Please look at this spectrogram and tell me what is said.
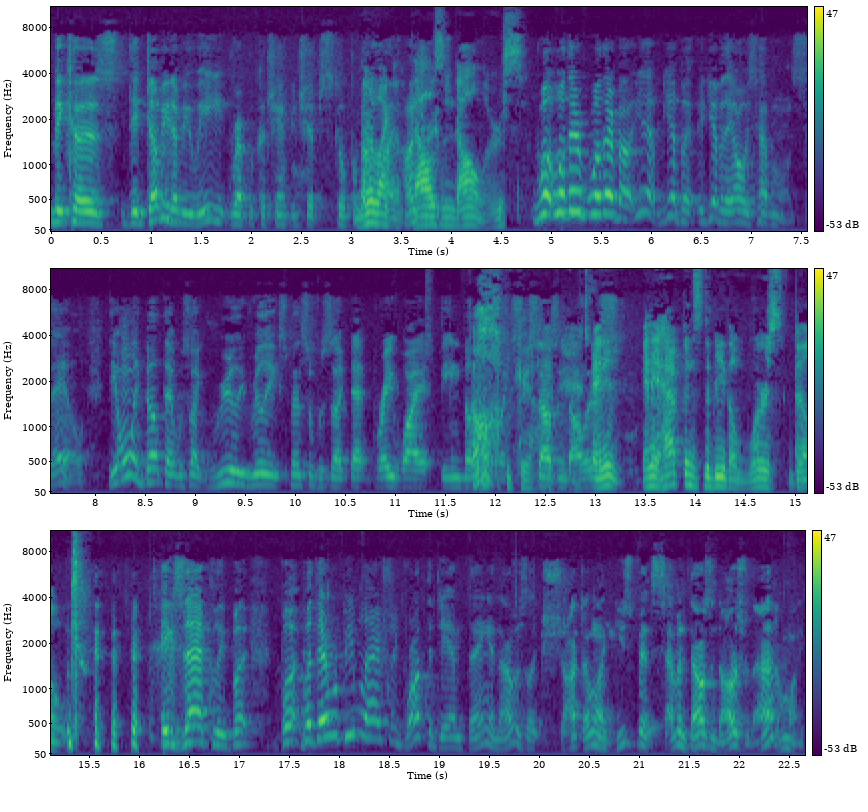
because the WWE replica championships go for about They're like a thousand dollars. Well, well, they're well, they're about yeah, yeah, but yeah, but they always have them on sale. The only belt that was like really, really expensive was like that Bray Wyatt theme belt, Oh, like six thousand dollars. And it and it happens to be the worst belt. Exactly, but but but there were people that actually brought the damn thing, and I was like shocked. I'm like, you spent seven thousand dollars for that? I'm like,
